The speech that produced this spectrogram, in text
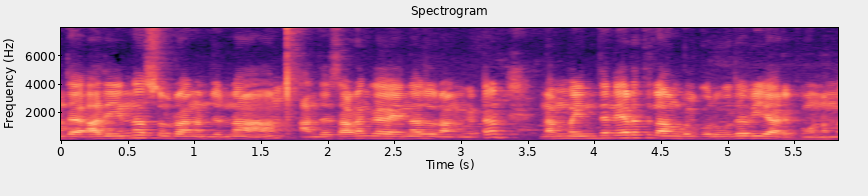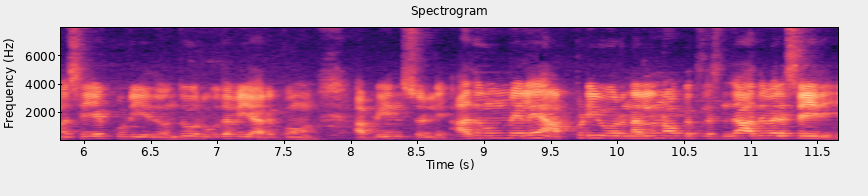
அந்த அது என்ன சொல்கிறாங்கன்னு சொன்னால் அந்த சடங்கை என்ன சொல்கிறாங்கன்னு கேட்டால் நம்ம இந்த நேரத்தில் அவங்களுக்கு ஒரு உதவியாக இருக்கும் நம்ம செய்யக்கூடியது வந்து ஒரு உதவியாக இருக்கும் அப்படின்னு சொல்லி. அது உண்மையிலே அப்படி ஒரு நல்ல நோக்கத்தில் செஞ்சால் அது வேறு செய்தி.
